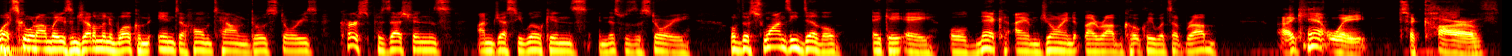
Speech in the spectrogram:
What's going on, ladies and gentlemen? Welcome into Hometown Ghost Stories, Cursed Possessions. I'm Jesse Wilkins, and this was the story of the Swansea Devil, aka Old Nick. I am joined by Rob Coakley. What's up, Rob? I can't wait to carve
